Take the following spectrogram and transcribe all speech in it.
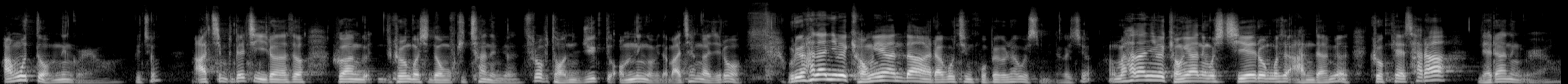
아무것도 없는 거예요. 그렇죠? 아침부터 일찍 일어나서 그런 것이 너무 귀찮으면 서로부터 얻는 유익도 없는 겁니다. 마찬가지로 우리가 하나님을 경외한다라고 지금 고백을 하고 있습니다. 그렇죠? 정말 하나님을 경외하는 것이 지혜로운 것을 안다면 그렇게 살아내라는 거예요.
